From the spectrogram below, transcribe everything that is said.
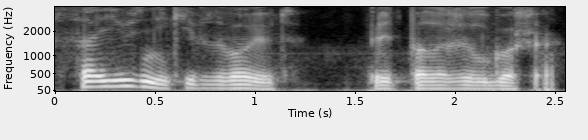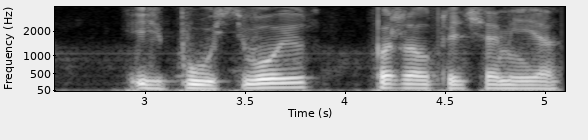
«Союзники взвоют», — предположил Гоша. «И пусть воют», — пожал плечами я.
